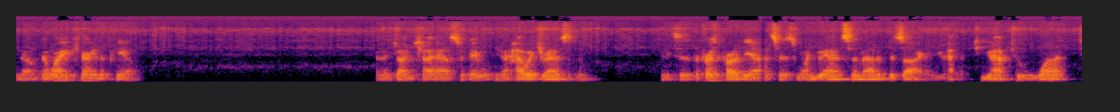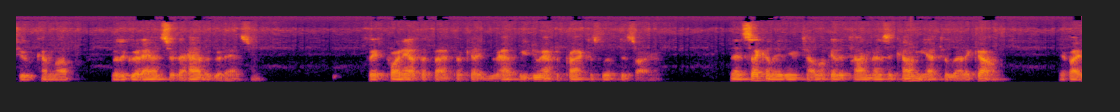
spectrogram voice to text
No. Then why are you carrying the peel? And then Ajahn Chah asks, okay, well, you know, how would you answer them? And he says the first part of the answer is when you answer them out of desire. You have to, you have to want to come up with a good answer to have a good answer. So he's pointing out the fact, okay, you have you do have to practice with desire. Then secondly, you tell, okay, the time hasn't come yet to let it go. If I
